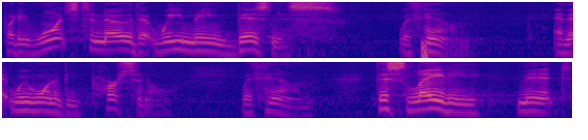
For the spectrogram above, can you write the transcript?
But He wants to know that we mean business with Him and that we want to be personal with Him. This lady meant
